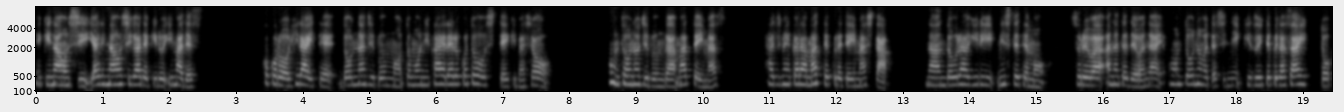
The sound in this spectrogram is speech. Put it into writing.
生き直し、やり直しができる今です。心を開いて、どんな自分も共に変えれることを知っていきましょう。本当の自分が待っています。初めから待ってくれていました。何度裏切り見捨てても、それはあなたではない本当の私に気づいてくださいと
